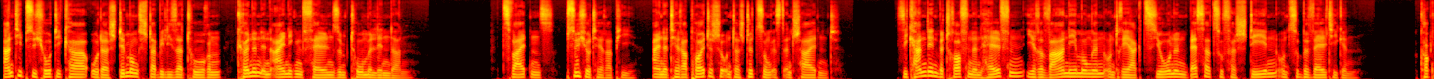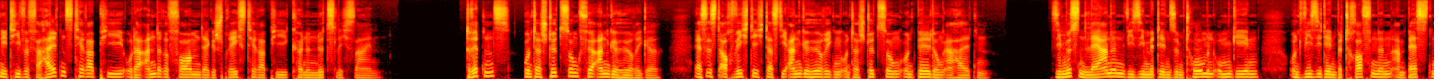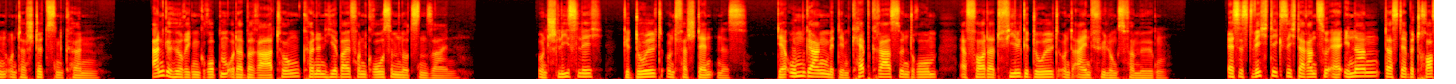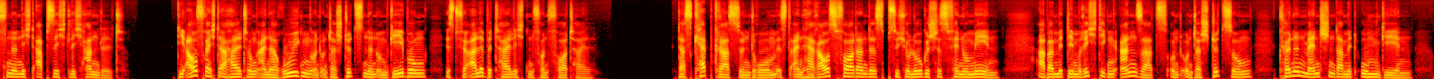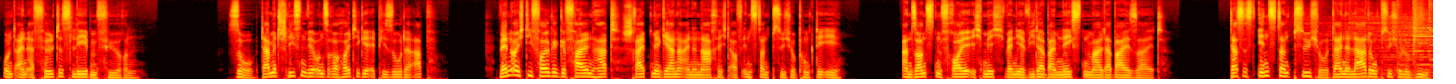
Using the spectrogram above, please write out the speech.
Antipsychotika oder Stimmungsstabilisatoren können in einigen Fällen Symptome lindern. Zweitens Psychotherapie. Eine therapeutische Unterstützung ist entscheidend. Sie kann den Betroffenen helfen, ihre Wahrnehmungen und Reaktionen besser zu verstehen und zu bewältigen. Kognitive Verhaltenstherapie oder andere Formen der Gesprächstherapie können nützlich sein. Drittens Unterstützung für Angehörige. Es ist auch wichtig, dass die Angehörigen Unterstützung und Bildung erhalten. Sie müssen lernen, wie sie mit den Symptomen umgehen und wie sie den Betroffenen am besten unterstützen können. Angehörigengruppen oder Beratung können hierbei von großem Nutzen sein. Und schließlich Geduld und Verständnis. Der Umgang mit dem Capgras-Syndrom erfordert viel Geduld und Einfühlungsvermögen. Es ist wichtig, sich daran zu erinnern, dass der Betroffene nicht absichtlich handelt. Die Aufrechterhaltung einer ruhigen und unterstützenden Umgebung ist für alle Beteiligten von Vorteil. Das Capgras-Syndrom ist ein herausforderndes psychologisches Phänomen, aber mit dem richtigen Ansatz und Unterstützung können Menschen damit umgehen und ein erfülltes Leben führen. So, damit schließen wir unsere heutige Episode ab. Wenn euch die Folge gefallen hat, schreibt mir gerne eine Nachricht auf instantpsycho.de. Ansonsten freue ich mich, wenn ihr wieder beim nächsten Mal dabei seid. Das ist Instant Psycho, deine Ladung Psychologie.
